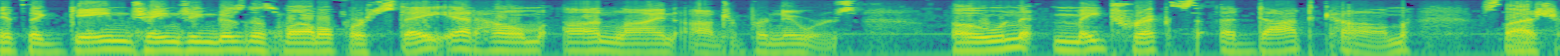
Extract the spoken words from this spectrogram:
It's a game changing business model for stay at home online entrepreneurs. Ownmatrix.com slash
